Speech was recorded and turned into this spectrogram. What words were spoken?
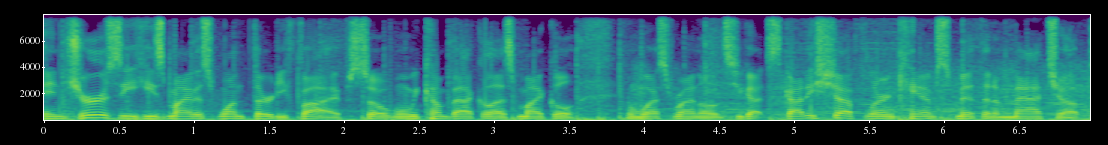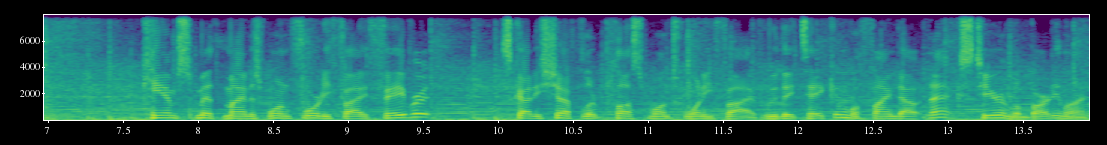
In Jersey, he's minus 135. So when we come back, I'll ask Michael and Wes Reynolds. You got Scotty Scheffler and Cam Smith in a matchup. Cam Smith minus 145 favorite. Scotty Scheffler plus 125. Who they taking? We'll find out next here, Lombardi Line.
